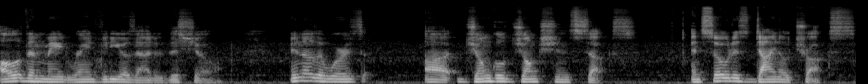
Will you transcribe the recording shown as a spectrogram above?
All of them made rant videos out of this show. In other words, uh, Jungle Junction sucks. And so does Dino Trucks.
